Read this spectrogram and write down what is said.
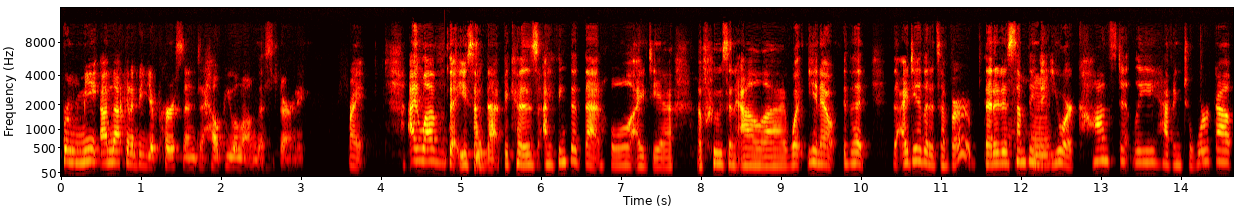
for me, I'm not going to be your person to help you along this journey. Right. I love that you said that because I think that that whole idea of who's an ally, what, you know, that the idea that it's a verb, that it is something mm-hmm. that you are constantly having to work out,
